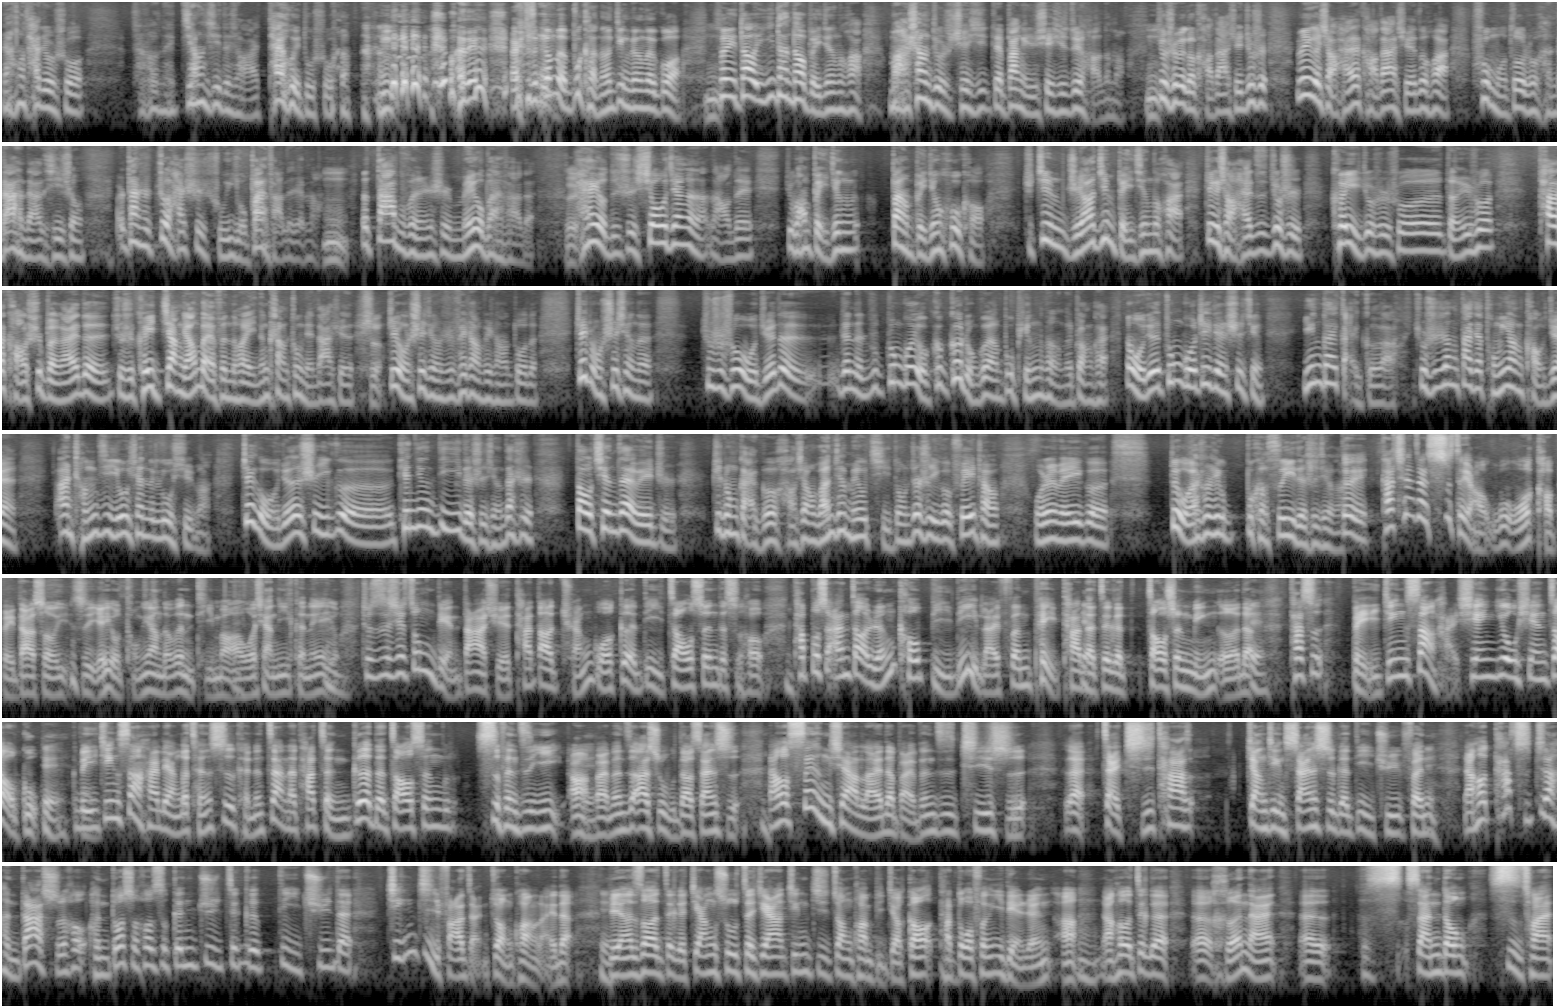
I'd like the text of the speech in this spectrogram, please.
然后他就说。他说：“那江西的小孩太会读书了，嗯、我那个儿子根本不可能竞争得过，嗯、所以到一旦到北京的话，马上就是学习在班里是学习最好的嘛，嗯、就是为了考大学，就是为了小孩子考大学的话，父母做出很大很大的牺牲，但是这还是属于有办法的人嘛，嗯，那大部分人是没有办法的，对。还有的是削尖了脑袋就往北京办北京户口，就进只要进北京的话，这个小孩子就是可以就是说等于说。”他的考试本来的就是可以降两百分的话，也能上重点大学的。是这种事情是非常非常多的。这种事情呢，就是说，我觉得真的中中国有各各种各样不平等的状态。那我觉得中国这件事情应该改革啊，就是让大家同样考卷，按成绩优先的录取嘛。这个我觉得是一个天经地义的事情。但是到现在为止，这种改革好像完全没有启动，这是一个非常我认为一个。对我来说是一个不可思议的事情啊！对，他现在是这样，我我考北大的时候也是也有同样的问题嘛。我想你可能也有，就是这些重点大学，它到全国各地招生的时候，它不是按照人口比例来分配它的这个招生名额的，它是北京、上海先优先照顾。对，北京、上海两个城市可能占了它整个的招生。四分之一啊，百分之二十五到三十，然后剩下来的百分之七十，在在其他将近三十个地区分，然后它实际上很大时候，很多时候是根据这个地区的经济发展状况来的。比方说，这个江苏、浙江经济状况比较高，它多分一点人啊。然后这个呃河南、呃山东、四川、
